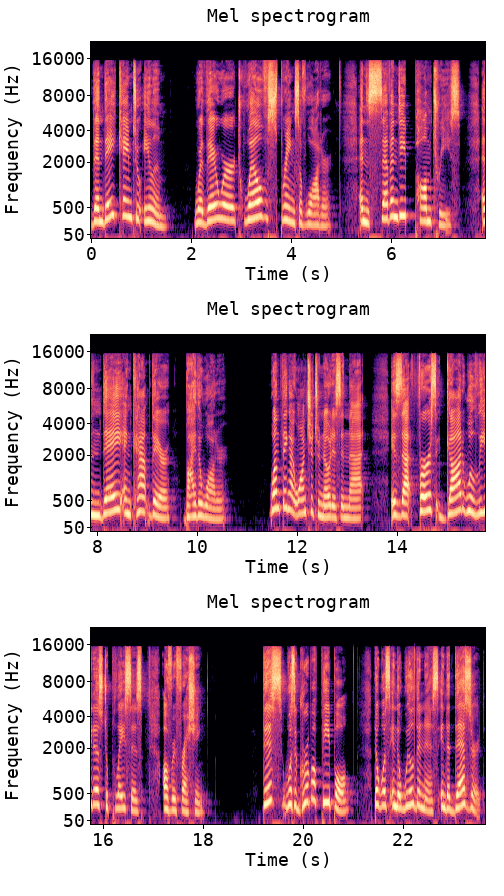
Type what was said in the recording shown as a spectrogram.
Then they came to Elim, where there were 12 springs of water and 70 palm trees, and they encamped there by the water. One thing I want you to notice in that is that first, God will lead us to places of refreshing. This was a group of people that was in the wilderness, in the desert,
